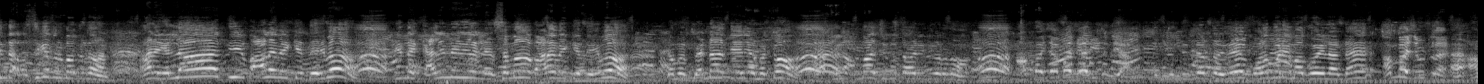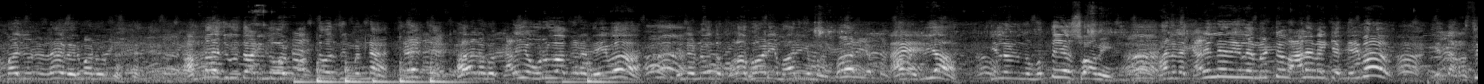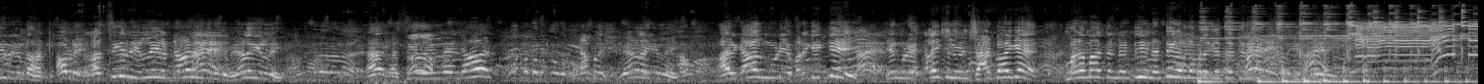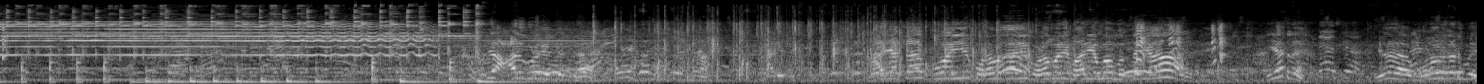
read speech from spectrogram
இந்த ரசிக பெருமக்கள் தான். ஆனா எல்லாத்தையும் வாழ வைக்க தெய்வம் இந்த கலைஞர்கள் நெசமா வாழ வைக்க தெய்வம் நம்ம பெண்ணா தேரியா மட்டும். எங்க அம்மாச்சி குத்தாடிட்டு வரணும். இதே குளமணியம்மா கோயிலாண்ட. அம்மா சூட்ல அம்மாச்சி வீட்டுல வெறுமான வீட்டுல அம்மாச்சி குத்தாடிக்கு ஒரு பத்து வருஷம் கலையை உருவாக்குன தெய்வம். இல்ல இன்னும் இந்த குலபாடி மாரியம்மன். இல்லையா? இல்ல இந்த முத்தைய சுவாமி அந்த கலைஞர்களை மட்டும் வாழ வைக்க தெய்வம். இந்த ரசிகர்கள் தான் அப்படி. ரசிகர் இல்லை என்றால் எங்களுக்கு வேலை இல்லை. ரசிகர் இல்லை என்றால் நம்மளுக்கு வேலை இல்லை. அதுக்காக உங்களுடைய வருகைக்கு எங்களுடைய கலைக்குழுவின் சார்பாக மனமார்ந்த நன்றி நன்றி கடந்த தெரிவித்துக் ஒரு ஆளு கூட மாரியாத்தா போய் புடவக்காரி மாரியம்மா முத்தையா. ஏன் இல்ல முழவு கடுப்பு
